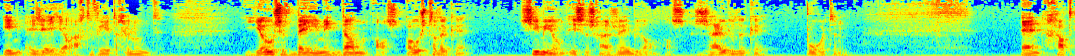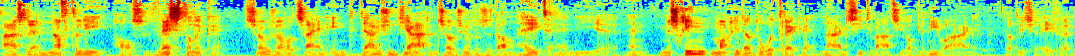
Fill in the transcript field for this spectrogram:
in Ezekiel 48 genoemd. Jozef Benjamin dan als oostelijke, Simeon Issachar Zebulon als zuidelijke poorten. En Gad, Aser en Naphtali als westelijke. Zo zal het zijn in de duizend jaren, zo zullen ze dan heten. Hè? Die, uh, en misschien mag je dat doortrekken naar de situatie op de nieuwe aarde. Dat is even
